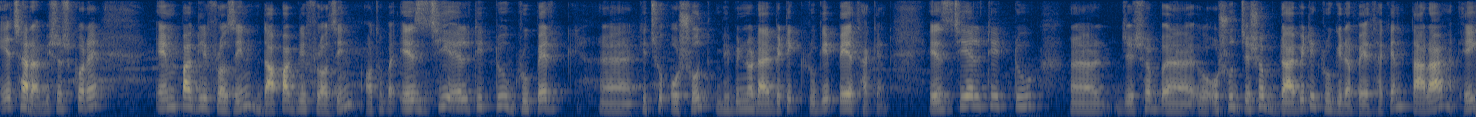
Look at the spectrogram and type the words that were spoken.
এছাড়া বিশেষ করে এমপাগ্লিফ্লজিন ডাপাগ্লিফ্লজিন অথবা এসজিএলটি টু গ্রুপের কিছু ওষুধ বিভিন্ন ডায়াবেটিক রোগী পেয়ে থাকেন। এসজিএলটি টু যেসব ওষুধ, যেসব ডায়াবেটিক রুগীরা পেয়ে থাকেন, তারা এই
